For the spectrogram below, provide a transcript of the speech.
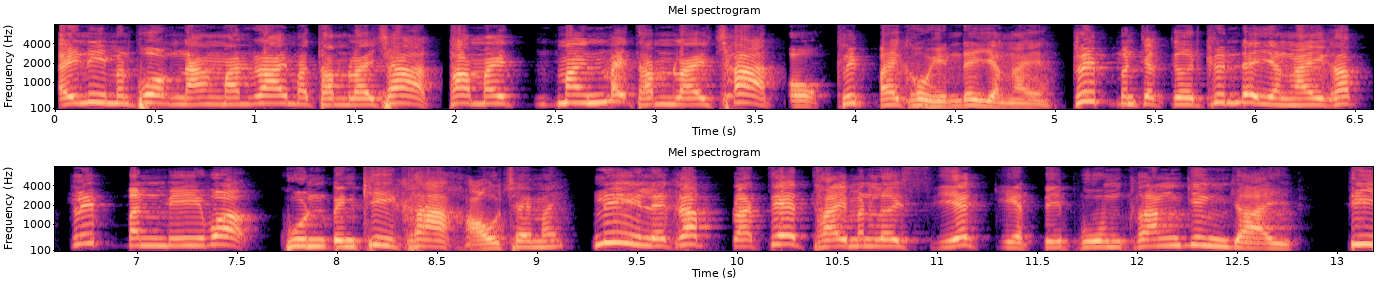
ไอ้นี่มันพวกนางมารร้ายมาทำลายชาติถ้าไม่มันไม่ทำลายชาติออกคลิปให้เขาเห็นได้ยังไง คลิปมันจะเกิดขึ้นได้ยังไงครับ คลิปมันมีว่าคุณเป็นขี้ข้าเขาใช่ไหม นี่เลยครับ ประเทศไทยมันเลยเสียเกียรติภูมิครั้งยิ่งใหญ่ ที่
